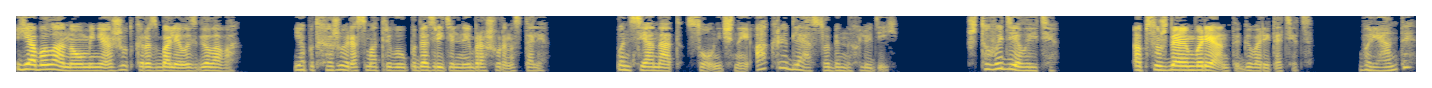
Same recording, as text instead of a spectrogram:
Я была, но у меня жутко разболелась голова. Я подхожу и рассматриваю подозрительные брошюры на столе. Пансионат «Солнечные акры» для особенных людей. Что вы делаете? Обсуждаем варианты, говорит отец. Варианты?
